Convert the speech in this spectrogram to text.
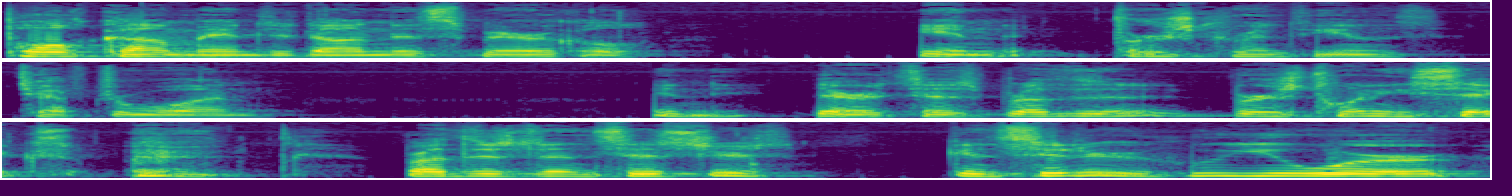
Paul commented on this miracle in 1 Corinthians chapter 1. In there it says, brothers, verse 26, brothers and sisters, consider who you were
